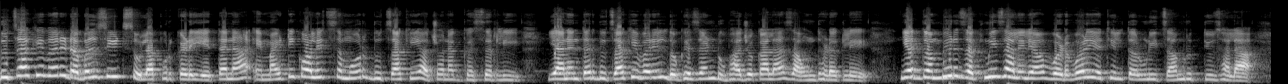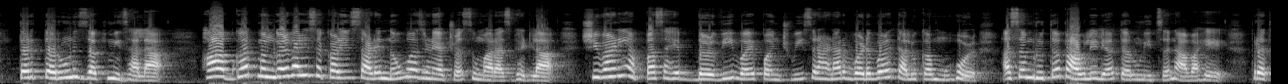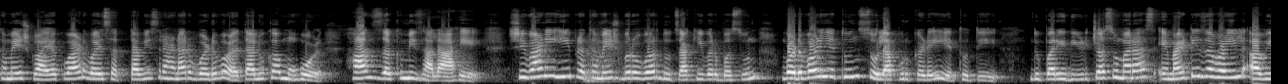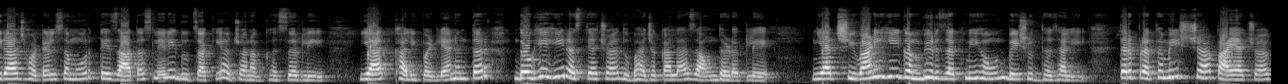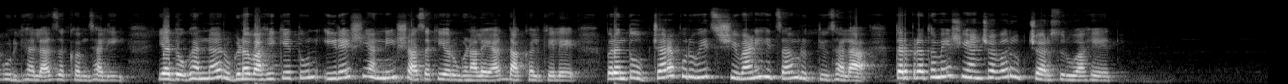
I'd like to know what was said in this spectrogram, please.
दुचाकीवर double seat सोलापूरकडे येताना M I T college समोर दुचाकी अचानक घसरली. यानंतर दुचाकीवरील दोघेजण दुभाजकाला जाऊन धडकले. यात गंभीर जखमी झालेल्या वडवळ येथील तरुणीचा मृत्यू झाला. तर तरुण जखमी झाला. हा अपघात मंगळवारी सकाळी साडेनऊ वाजण्याच्या सुमारास घडला. शिवाणी अप्पासाहेब दळवी वय पंचवीस राहणार वडवळ तालुका मोहोळ असं मृत पावलेल्या तरुणीचं नाव आहे. प्रथमेश गायकवाड वय सत्तावीस राहणार वडवळ तालुका मोहोळ हा जखमी झाला आहे. शिवाणी ही प्रथमेश बरोबर दुचाकीवर बसून वडवळ येथून सोलापूरकडे येत होती. दुपारी दीडच्या सुमारास एम आय टी जवळील अविराज हॉटेलसमोर ते जात असलेली दुचाकी अचानक घसरली. यात खाली पडल्यानंतर दोघेही रस्त्याच्या दुभाजकाला जाऊन धडकले. यात शिवाणी ही गंभीर जखमी होऊन बेशुद्ध झाली. तर प्रथमेशच्या पायाच्या गुडघ्याला जखम झाली. या दोघांना रुग्णवाहिकेतून इरेश यांनी शासकीय रुग्णालयात दाखल केले. परंतु उपचारापूर्वीच शिवाणी हिचा मृत्यू झाला. तर प्रथमेश यांच्यावर उपचार सुरू आहेत.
